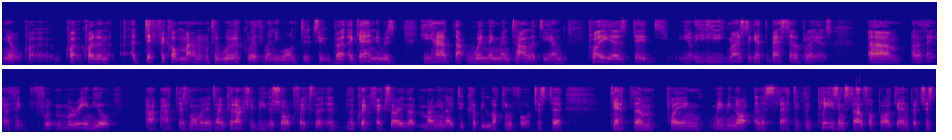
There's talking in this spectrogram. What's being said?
you know, quite quite, quite an, a difficult man to work with when he wanted to. But again, he was he had that winning mentality, and players did. You know, he, he managed to get the best out of players. Um, and I think I think for Mourinho, at this moment in time could actually be the short fix, the, the quick fix, sorry, that Man United could be looking for, just to get them playing maybe not an aesthetically pleasing style of football again, but just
